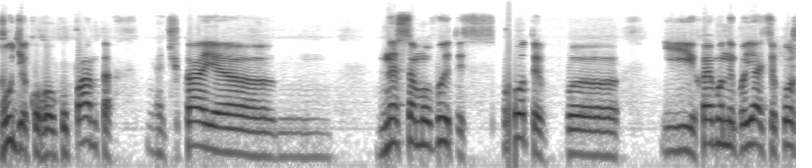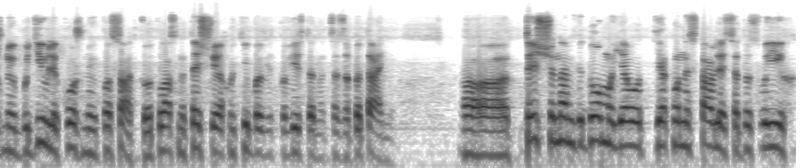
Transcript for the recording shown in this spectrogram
будь-якого окупанта чекає несамовитий спротив. е, І хай вони бояться кожної будівлі, кожної посадки. От, власне, те, що я хотів би відповісти на це запитання. Те, що нам відомо, є от як вони ставляться до своїх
